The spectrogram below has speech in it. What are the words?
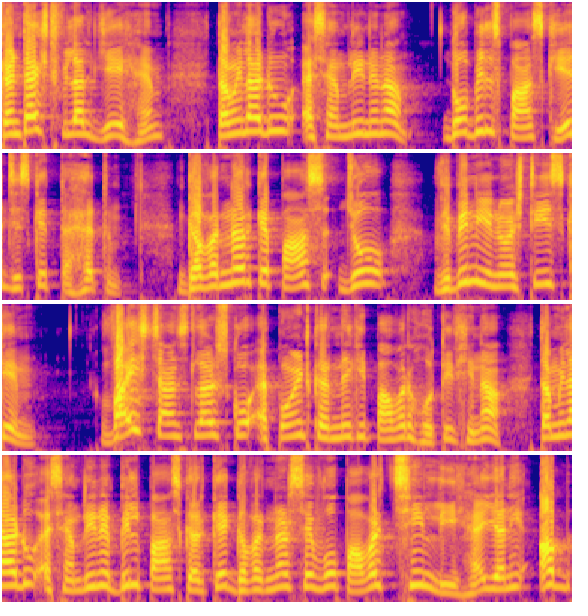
कंटेक्स्ट फ़िलहाल ये है, तमिलनाडु असेंबली ने ना दो बिल्स पास किए जिसके तहत गवर्नर के पास जो विभिन्न यूनिवर्सिटीज़ के वाइस चांसलर्स को अपॉइंट करने की पावर होती थी ना, तमिलनाडु असेंबली ने बिल पास करके गवर्नर से वो पावर छीन ली है। यानी अब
